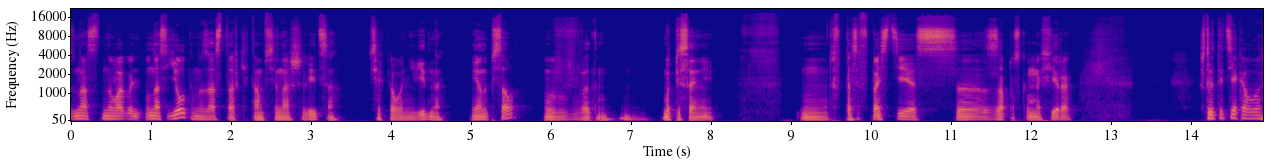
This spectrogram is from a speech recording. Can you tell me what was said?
у нас новогодний... У нас елка на заставке, там все наши лица, всех, кого не видно. Я написал в, этом, в описании, в, в посте с запуском эфира, что это те, кого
